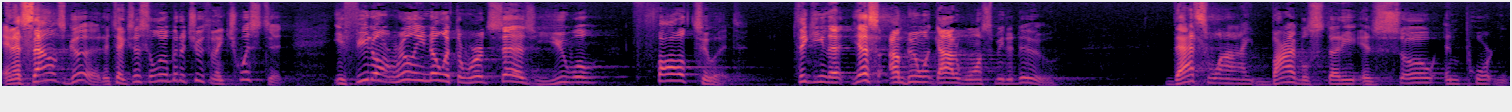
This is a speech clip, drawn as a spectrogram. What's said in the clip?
And it sounds good. It takes just a little bit of truth and they twist it. If you don't really know what the word says, you will fall to it, thinking that, yes, I'm doing what God wants me to do. That's why Bible study is so important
